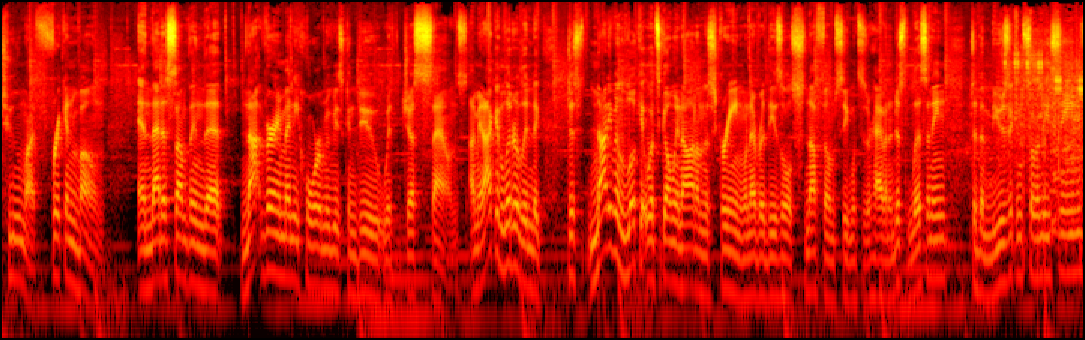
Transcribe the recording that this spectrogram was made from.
to my freaking bone. And that is something that not very many horror movies can do with just sounds. I mean, I could literally just not even look at what's going on on the screen whenever these little snuff film sequences are happening, and just listening to the music in some of these scenes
